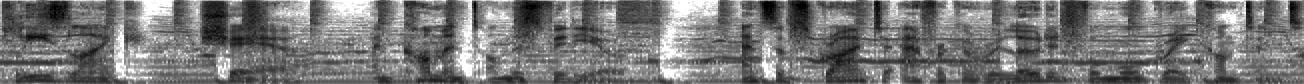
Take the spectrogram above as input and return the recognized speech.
Please like, share, and comment on this video, and subscribe to Africa Reloaded for more great content.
